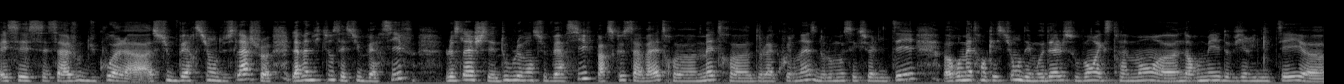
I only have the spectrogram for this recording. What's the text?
et ça ajoute du coup à la subversion du slash. La fanfiction c'est subversif, le slash c'est doublement subversif parce que ça va être euh, mettre de la queerness, de l'homosexualité, remettre en question des modèles souvent extrêmement normés de virilité, euh,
